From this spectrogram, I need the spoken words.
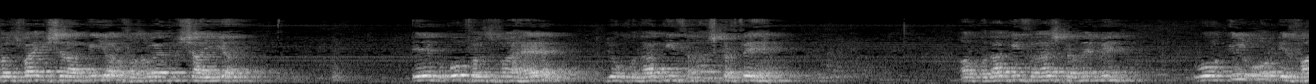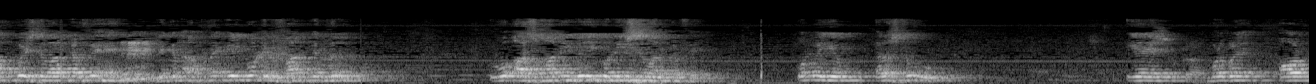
فلسفہ اشراقیہ اور فلسفہ شائیہ ایک وہ فلسفہ ہے جو خدا کی تلاش کرتے ہیں۔ اور خدا کی تلاش کرنے میں وہ علم اور عرفان کو استعمال کرتے ہیں لیکن اپنے علم اور عرفان کے اندر وہ آسمانی وہی کو نہیں استعمال کرتے۔ ان میں یہ ارستو، یہ بڑے بڑے اور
